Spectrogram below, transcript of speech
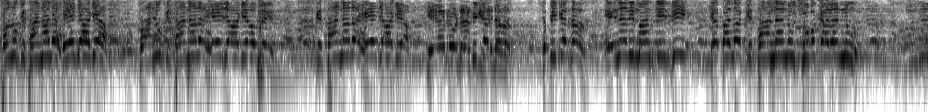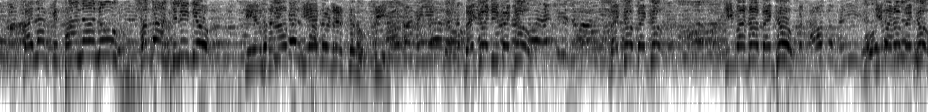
ਤੁਹਾਨੂੰ ਕਿਸਾਨਾਂ ਦਾ ਹੇਜ ਆ ਗਿਆ ਤੁਹਾਨੂੰ ਕਿਸਾਨਾਂ ਦਾ ਹੇਜ ਆ ਗਿਆ ਉਹਦੇ ਕਿਸਾਨਾਂ ਦਾ ਹੇਜ ਆ ਗਿਆ Chair ਨੂੰ address ਕੀਤਾ ਸਪੀਕਰ ਜਾਵੇ। ਸਾਹਿਬ ਸਪੀਕਰ ਸਾਹਿਬ ਇਹਨਾਂ ਦੀ ਮੰਗ ਕੀ ਸੀ ਕਿ ਪਹਿਲਾਂ ਕਿਸਾਨਾਂ ਨੂੰ ਸ਼ੁਭ ਕਰਨ ਨੂੰ ਪਹਿਲਾਂ ਕਿਸਾਨਾਂ ਨੂੰ ਸ਼ਰਧਾਂਜਲੀ ਦਿਓ ਸੀਐਮ ਸਾਹਿਬ ਸਪੀਕਰ ਚੇਅਰ ਨੂੰ ਐਡਰੈਸ ਕਰੋ ਜੀ ਬੈਠੋ ਜੀ ਬੈਠੋ ਬੈਠੋ ਬੈਠੋ ਚੀਮਾ ਸਾਹਿਬ ਬੈਠੋ ਚੀਮਾ ਸਾਹਿਬ ਬੈਠੋ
